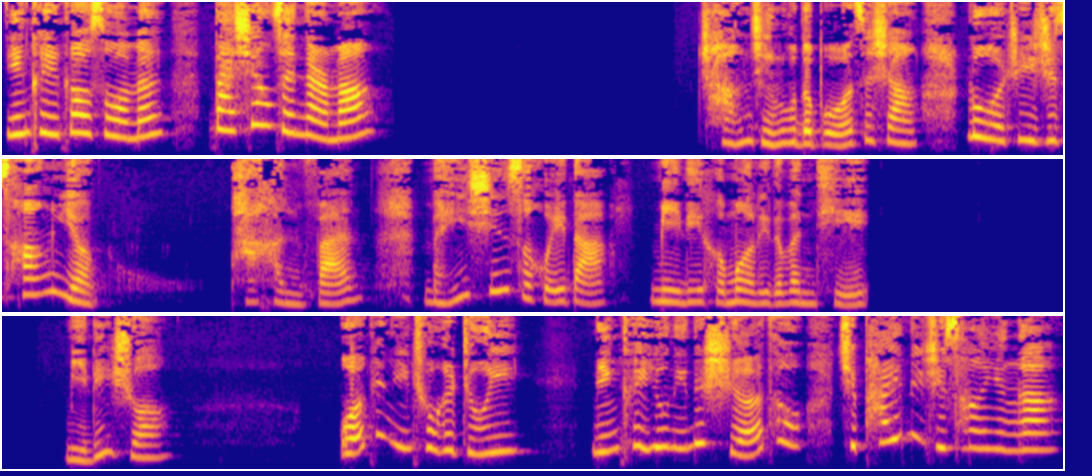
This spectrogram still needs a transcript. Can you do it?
您可以告诉我们大象在哪儿吗？”长颈鹿的脖子上落着一只苍蝇，它很烦，没心思回答米莉和茉莉的问题。米莉说：“我给您出个主意。”您可以用您的舌头去拍那只苍蝇啊！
